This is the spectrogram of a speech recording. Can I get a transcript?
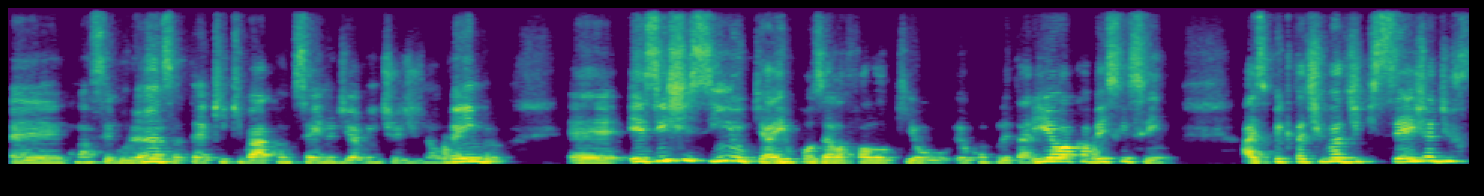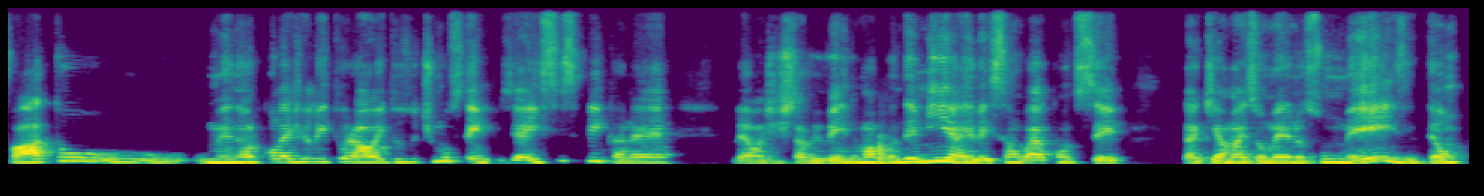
é, com a segurança, até aqui que vai acontecer no dia 28 de novembro, é, existe sim o que aí o Pozella falou que eu, eu completaria, eu acabei esquecendo a expectativa de que seja de fato o, o menor colégio eleitoral aí dos últimos tempos. E aí se explica, né, Léo? A gente está vivendo uma pandemia, a eleição vai acontecer daqui a mais ou menos um mês, então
